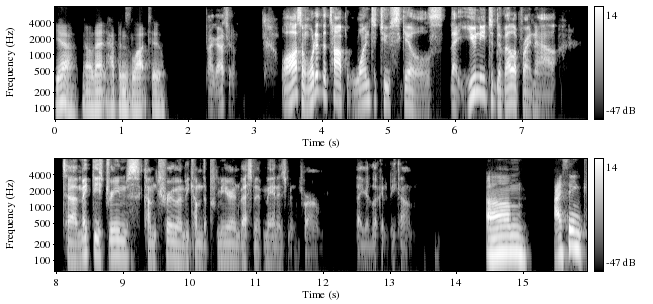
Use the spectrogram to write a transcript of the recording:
yeah. No, that happens a lot too. I got you. Well, awesome. What are the top one to two skills that you need to develop right now to make these dreams come true and become the premier investment management firm that you're looking to become? Um, I think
